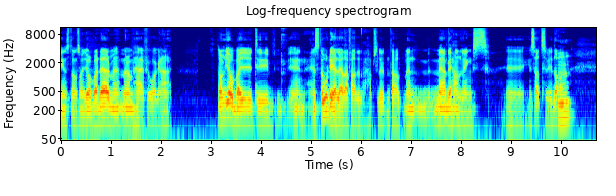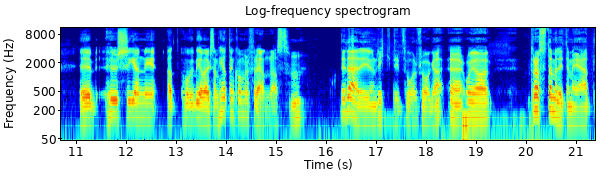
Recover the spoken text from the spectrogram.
finns de som jobbar där med, med de här frågorna. De jobbar ju till en, en stor del i alla fall, absolut inte allt, men med behandlingsinsatser eh, idag. Mm. Eh, hur ser ni att HVB-verksamheten kommer att förändras? Mm. Det där är ju en riktigt svår fråga eh, och jag tröstar mig lite med att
